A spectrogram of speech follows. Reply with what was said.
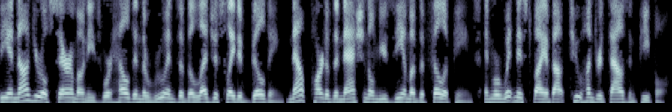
The inaugural ceremonies were held in the ruins of the Legislative Building, now part of the National Museum of the Philippines, and were witnessed by about 200,000 people.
